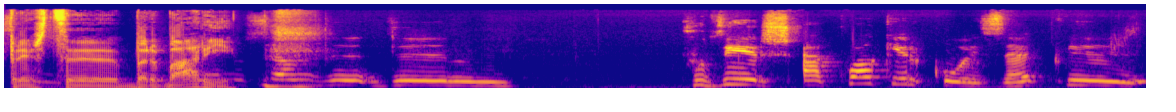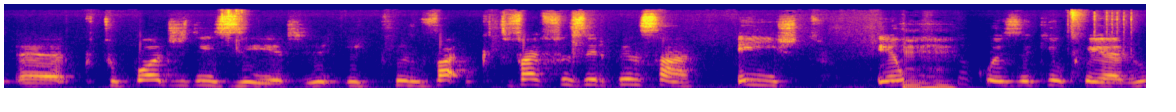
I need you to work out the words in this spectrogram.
para esta barbárie. De, de poderes, há qualquer coisa que, uh, que tu podes dizer e que, vai, que te vai fazer pensar. É isto. É a única uhum. coisa que eu quero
